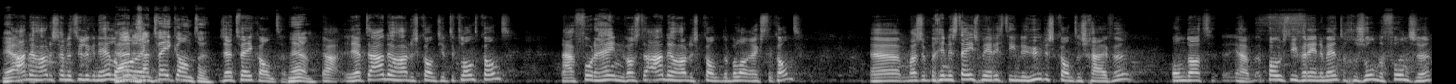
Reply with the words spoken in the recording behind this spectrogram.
Ja. Aandeelhouders zijn natuurlijk een hele Ja, er zijn twee kanten. Er zijn twee kanten. Ja. je hebt de aandeelhouderskant, je hebt de klantkant. Nou, voorheen was de aandeelhouderskant de belangrijkste kant. Eh, maar ze beginnen steeds meer richting de huurderskant te schuiven. Omdat ja, positieve rendementen, gezonde fondsen...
